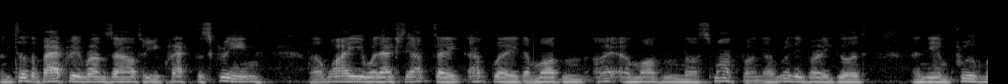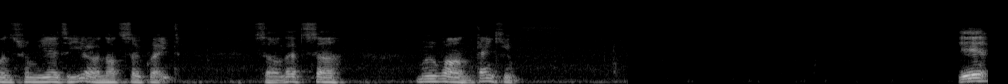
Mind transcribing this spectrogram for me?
until the battery runs out or you crack the screen uh, why you would actually update upgrade a modern a modern uh, smartphone. They're really very good and the improvements from year to year are not so great. So let's uh, move on. Thank you. Yeah.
